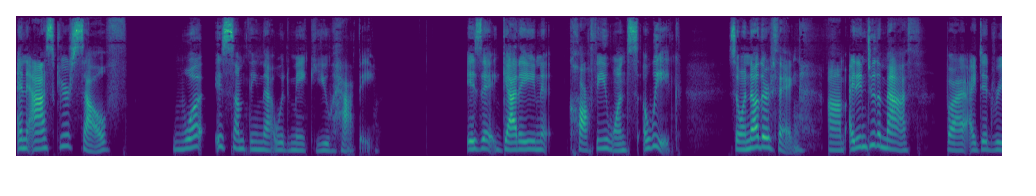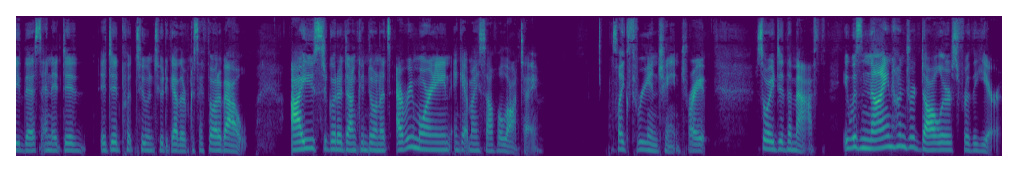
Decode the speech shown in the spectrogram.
and ask yourself, what is something that would make you happy? Is it getting coffee once a week? So, another thing, um, I didn't do the math, but I did read this and it did it did put two and two together because I thought about I used to go to Dunkin' Donuts every morning and get myself a latte. It's like three and change, right? So I did the math. It was $900 for the year.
